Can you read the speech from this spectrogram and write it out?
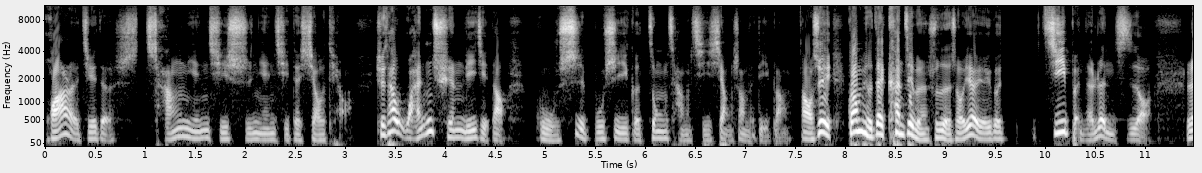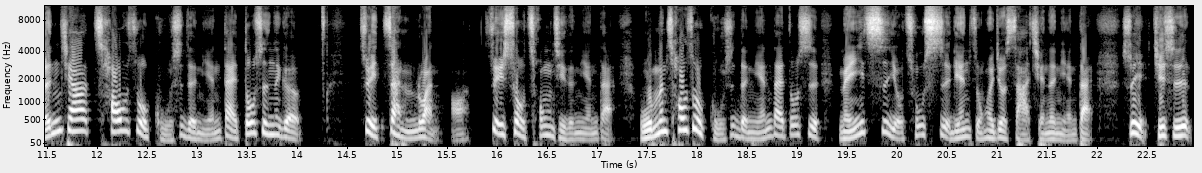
华尔街的长年期、十年期的萧条，所以他完全理解到股市不是一个中长期向上的地方哦。所以光明在看这本书的时候，要有一个基本的认知哦，人家操作股市的年代都是那个。最战乱啊，最受冲击的年代，我们操作股市的年代都是每一次有出事，联总会就撒钱的年代，所以其实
